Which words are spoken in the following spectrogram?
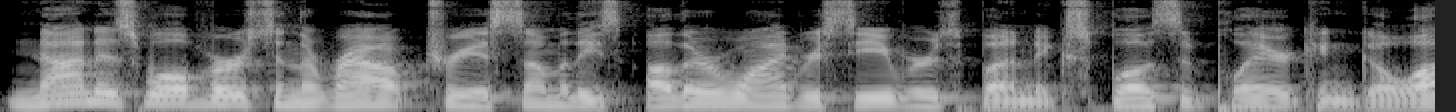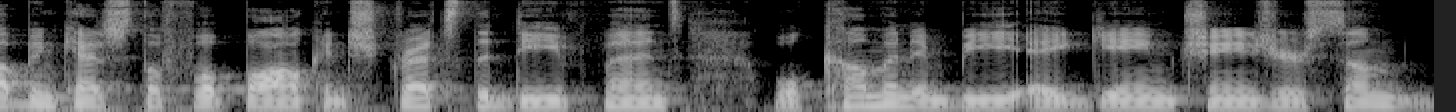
Not as well versed in the route tree as some of these other wide receivers, but an explosive player can go up and catch the football, can stretch the defense, will come in and be a game changer. Some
